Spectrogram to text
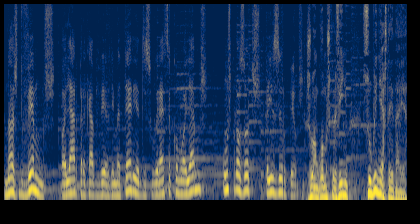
Nós devemos olhar para Cabo Verde em matéria de segurança como olhamos uns para os outros países europeus. João Gomes Cravinho sublinha esta ideia.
